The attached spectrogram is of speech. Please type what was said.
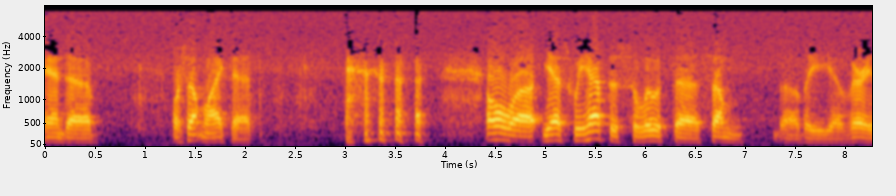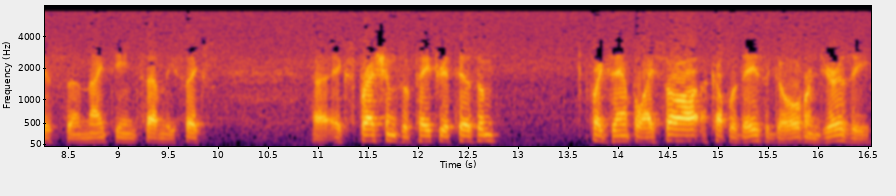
And, uh, or something like that. oh, uh, yes, we have to salute uh, some uh, the uh, various uh, 1976 uh, expressions of patriotism. For example, I saw a couple of days ago over in Jersey,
